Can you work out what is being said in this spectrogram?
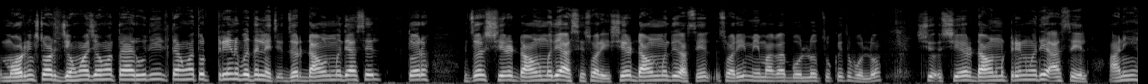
मॉर्निंग स्टार जेव्हा जेव्हा तयार होईल तेव्हा तो ट्रेंड बदलण्याचे जर डाऊनमध्ये असेल तर जर शेअर डाऊनमध्ये असेल सॉरी शेअर डाऊनमध्ये असेल सॉरी मी मागा बोललो चुकीचं बोललो. शे शेअर डाऊन ट्रेंडमध्ये असेल आणि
